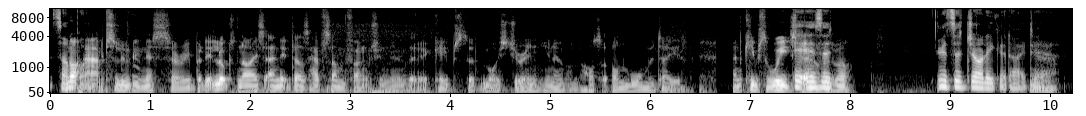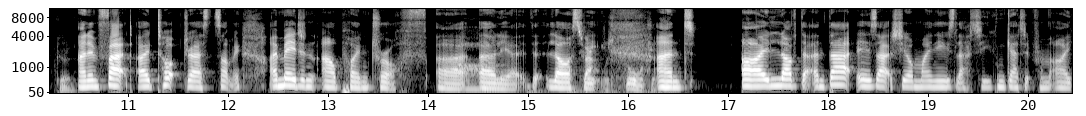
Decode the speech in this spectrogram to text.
at some Not point. absolutely necessary, but it looks nice and it does have some function you know, that it keeps the moisture in, you know, on hot on warmer days, and keeps the weeds It down a- as well. It's a jolly good idea. good. And in fact, I top dressed something. I made an alpine trough uh, earlier th- last That week, was gorgeous. and I loved that. And that is actually on my newsletter. You can get it from the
